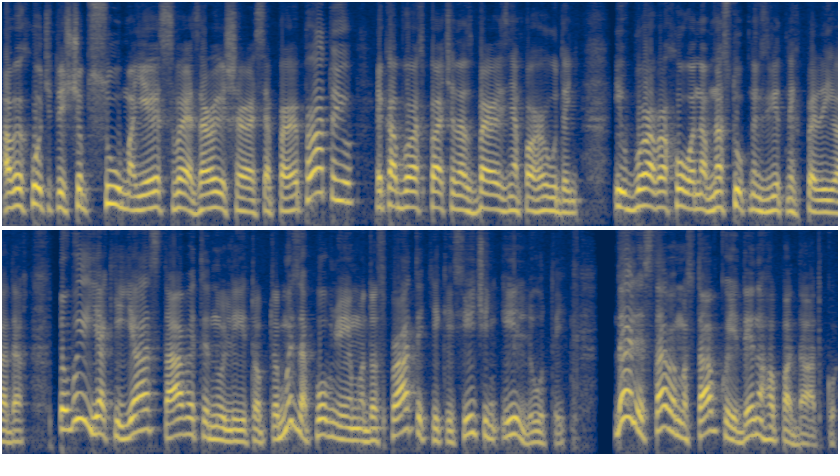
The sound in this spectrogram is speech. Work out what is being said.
а ви хочете, щоб сума ЄСВ залишилася переплатою, яка була сплачена з березня по грудень, і була врахована в наступних звітних періодах, то ви, як і я, ставите нулі. Тобто ми заповнюємо до сплати тільки січень і лютий. Далі ставимо ставку єдиного податку.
